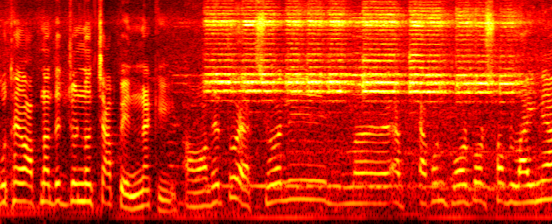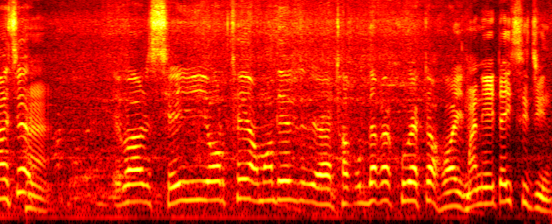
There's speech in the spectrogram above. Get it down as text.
কোথাও আপনাদের জন্য চাপেন নাকি? আমাদের তো অ্যাকচুয়ালি এখন পরপর সব লাইনে আছে। হ্যাঁ। এবার সেই অর্থে আমাদের ঠাকুর দেখা খুব একটা হয় মানে এটাই সিজন?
